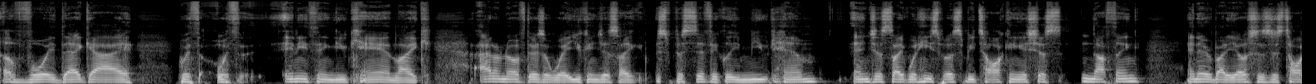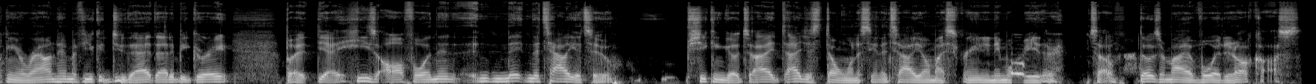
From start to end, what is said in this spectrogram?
avoid that guy with with anything you can. Like I don't know if there's a way you can just like specifically mute him and just like when he's supposed to be talking, it's just nothing, and everybody else is just talking around him. If you could do that, that'd be great. But yeah, he's awful. And then N- Natalya too. She can go to. I I just don't want to see Natalya on my screen anymore either. So those are my avoid at all costs.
